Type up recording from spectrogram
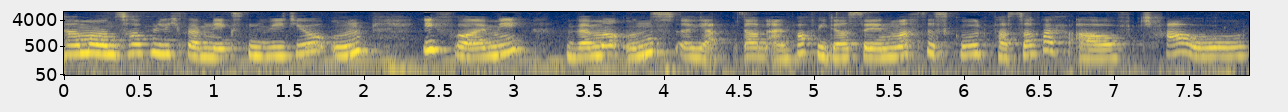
haben wir uns hoffentlich beim nächsten Video und ich freue mich, wenn wir uns äh, ja, dann einfach wiedersehen. Macht es gut, passt auf euch auf. Ciao!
